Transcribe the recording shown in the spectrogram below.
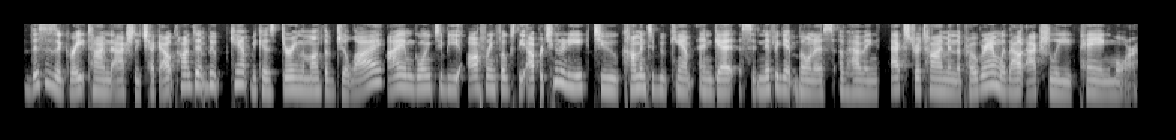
this is a great time to actually check out Content Bootcamp because during the month of July, I am going to be offering folks the opportunity to come into bootcamp and get a significant bonus of having extra time in the program without actually paying more.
